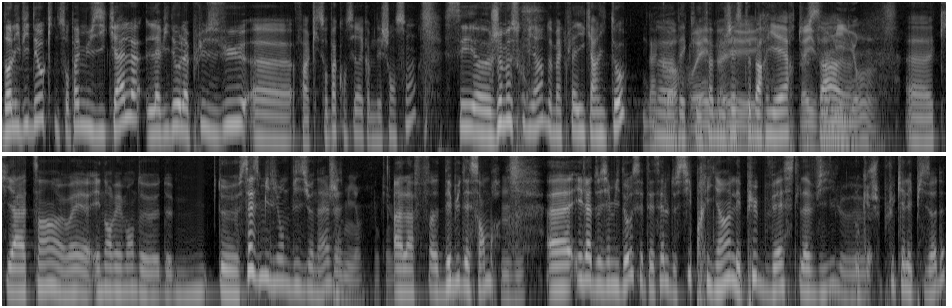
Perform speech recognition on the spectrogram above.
Dans les vidéos qui ne sont pas musicales, la vidéo la plus vue, euh, enfin qui ne sont pas considérées comme des chansons, c'est euh, Je me souviens de McFly et Carlito, euh, avec ouais, les fameux bah, gestes les- barrières, tout ça, 20 euh, millions, euh, qui a atteint ouais, énormément de, de, de 16 millions de visionnages 16 millions. ok. à la fin- début décembre. Mhm. Euh, et la deuxième vidéo, c'était celle de Cyprien, les pubs VS La Vie, le, Ok. je sais plus quel épisode,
